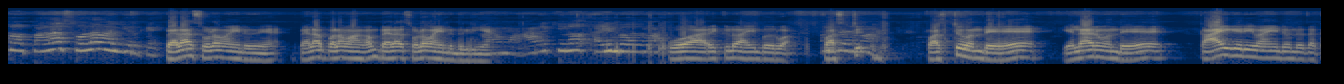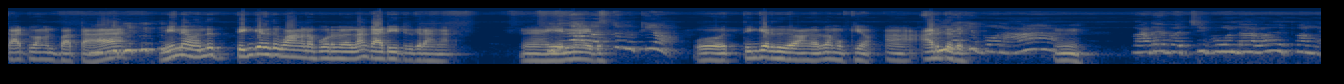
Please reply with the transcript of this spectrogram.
ப- பலா சொல வாங்கியிருக்கேன். பெலா சொலை வாங்கிட்டு பெலா பழம் வாங்காமல் பெலா சொலை வாங்கிட்டு வந்துக்கிறீங்க. ஆமா அரை கிலோ ஐம்பது ரூபா. ஓ அரை கிலோ ஐம்பது ரூபா. ஃபஸ்ட்டு ஃபஸ்ட்டு வந்து எல்லாரும் வந்து காய்கறி வாங்கிட்டு வந்ததை காட்டுவாங்கன்னு பார்த்தா முன்ன வந்து திங்கிறதுக்கு வாங்கின பொருள் எல்லாம் காட்டிகிட்டு இருக்கிறாங்க என்ன இது? ஓ திங்கிறதுக்கு வாங்குறது தான் முக்கியம். அடுத்தது. ம். வடை பஜ்ஜி போண்டாலாம் விற்பாங்க.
